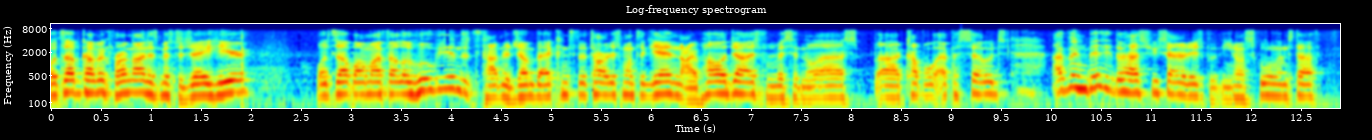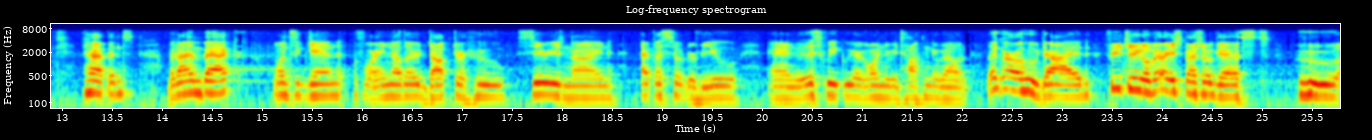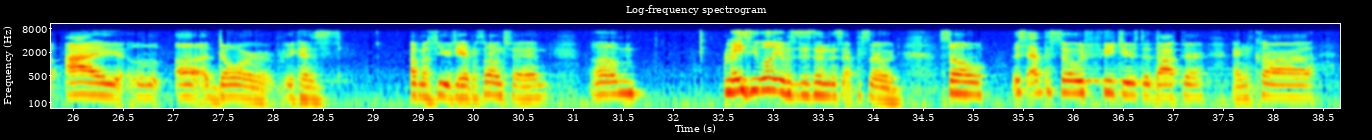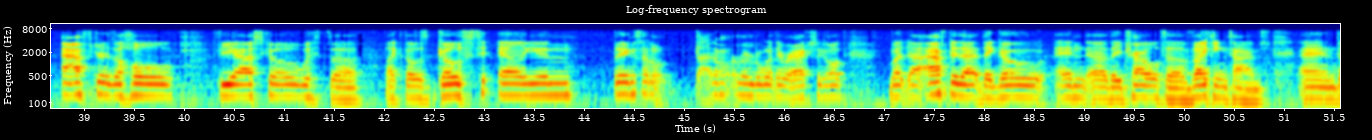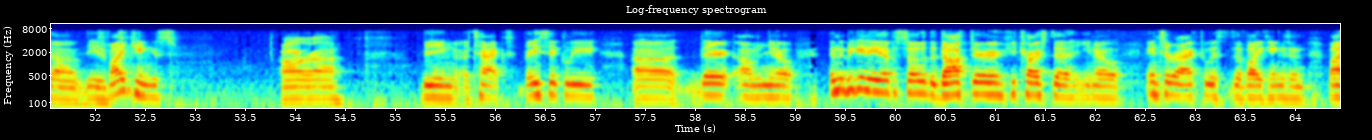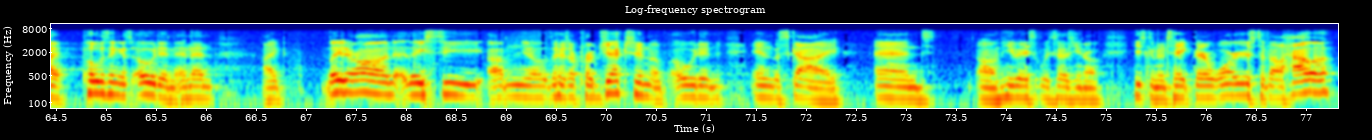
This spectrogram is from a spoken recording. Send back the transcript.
What's up, Comic Frontline? It's Mr. J here. What's up, all my fellow Whovians? It's time to jump back into the TARDIS once again, and I apologize for missing the last uh, couple episodes. I've been busy the past few Saturdays with, you know, school and stuff. It happens. But I am back once again for another Doctor Who Series 9 episode review, and this week we are going to be talking about The Girl Who Died, featuring a very special guest who I uh, adore because I'm a huge Game of Thrones fan. Um, Maisie Williams is in this episode. So this episode features the Doctor and Clara after the whole fiasco with the like those ghost alien things. I don't I don't remember what they were actually called. But uh, after that, they go and uh, they travel to Viking times, and uh, these Vikings are uh, being attacked. Basically, uh, they're um, you know in the beginning of the episode, the Doctor he tries to you know interact with the Vikings and by posing as Odin, and then like later on they see um, you know there's a projection of Odin in the sky, and um, he basically says you know he's gonna take their warriors to Valhalla,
